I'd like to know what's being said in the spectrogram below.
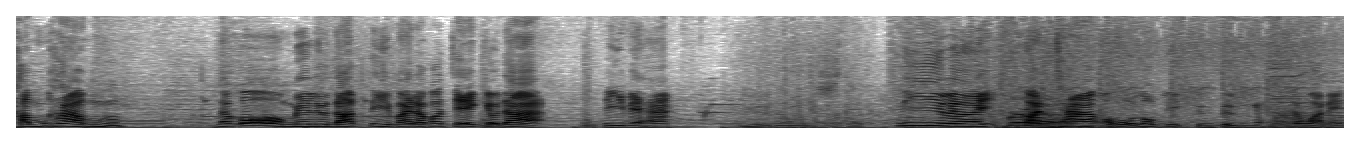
ขำๆแล้วก็เมลิวดัสตีไปแล้วก็เจ๊เกลดาตีไปฮะนี่เลยบัญชาโอ้โหหลบหลีกตึงๆไงจังหวะนี้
